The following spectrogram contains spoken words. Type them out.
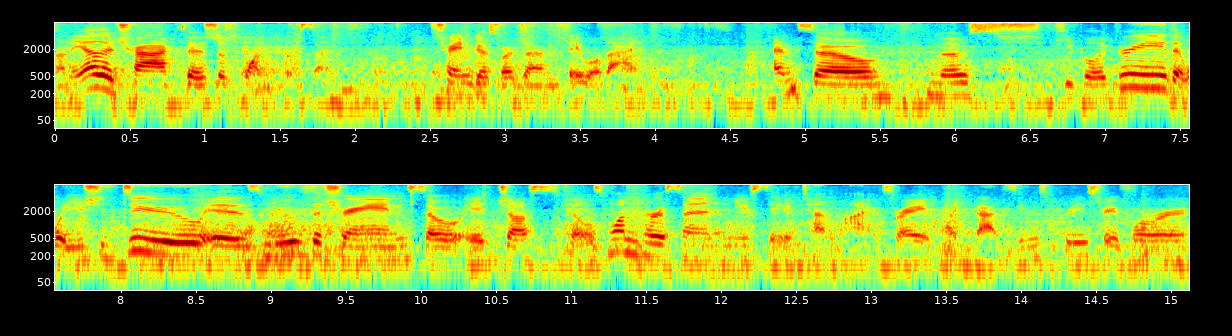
On the other track, there's just one person. The train goes towards them, they will die. And so most people agree that what you should do is move the train so it just kills one person and you save 10 lives, right? Like that seems pretty straightforward.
